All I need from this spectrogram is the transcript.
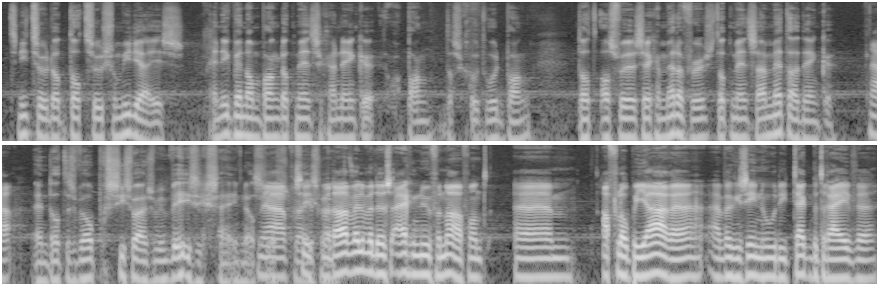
Het is niet zo dat dat social media is. En ik ben dan bang dat mensen gaan denken, oh, bang, dat is een groot woord, bang. Dat als we zeggen metaverse, dat mensen aan meta denken. ja. En dat is wel precies waar ze mee bezig zijn. Als, ja precies. Maar daar willen we dus eigenlijk nu vanaf. Want ehm, afgelopen jaren hebben we gezien hoe die techbedrijven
